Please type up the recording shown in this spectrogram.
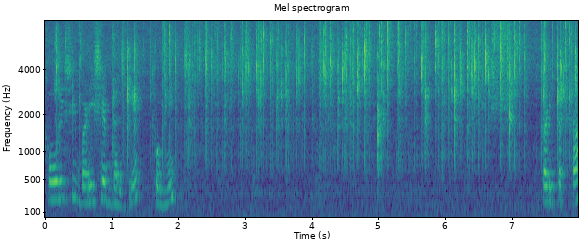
थोडीशी बडीशेप घालते फोडणी. कढीपत्ता.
